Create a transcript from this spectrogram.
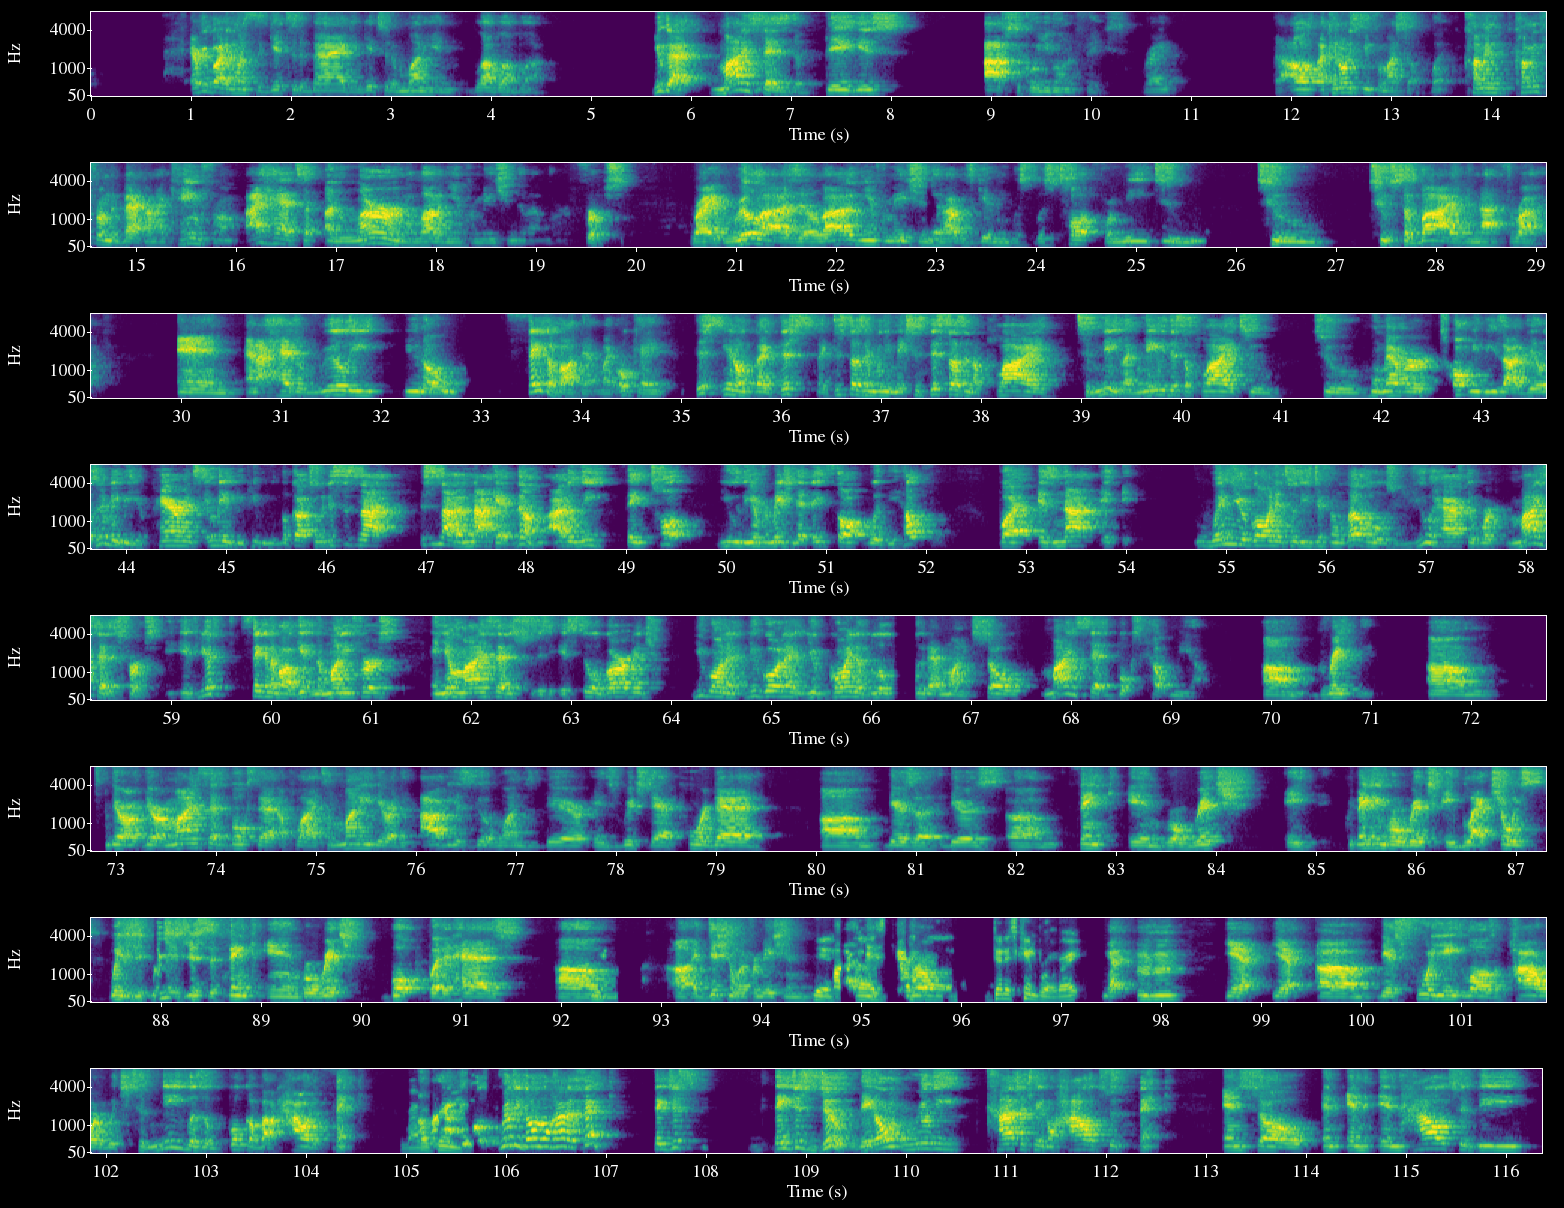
everybody wants to get to the bag and get to the money and blah blah blah. You got mindset is the biggest obstacle you're going to face, right? I'll, i can only speak for myself, but coming coming from the background I came from, I had to unlearn a lot of the information that I learned first right? Realize that a lot of the information that I was given was was taught for me to to to survive and not thrive. And and I had to really, you know, think about that. Like, okay, this, you know, like this, like this doesn't really make sense. This doesn't apply to me, like maybe this applied to to whomever taught me these ideals, and it may be your parents, it may be people you look up to. And this is not this is not a knock at them. I believe they taught you the information that they thought would be helpful, but it's not. It, it, when you're going into these different levels, you have to work. Mindset is first. If you're thinking about getting the money first, and your mindset is, is, is still garbage, you're gonna you're gonna you're going to blow through that money. So mindset books help me out um, greatly. Um, there are there are mindset books that apply to money. There are the obvious good ones. There is Rich Dad Poor Dad. Um, there's a there's um, Think and Grow Rich a Think and Grow Rich, a Black Choice, which is, which is just a Think and Grow Rich book, but it has um, uh, additional information yeah. by uh, Dennis Kimbro. Uh, Dennis Kimbro, right? Yeah. Mm-hmm. Yeah, yeah. Um, there's 48 Laws of Power, which to me was a book about how to think. Robert a lot of people really don't know how to think. They just they just do. They don't really concentrate on how to think and so and and and how to be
